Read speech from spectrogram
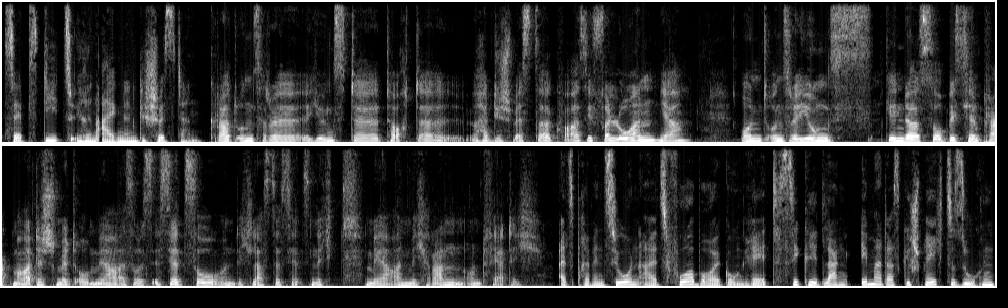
selbst die zu ihren eigenen Geschwistern. Gerade unsere jüngste Tochter hat die Schwester quasi verloren, ja. Und unsere Jungs gehen da so ein bisschen pragmatisch mit um, ja. Also es ist jetzt so und ich lasse das jetzt nicht mehr an mich ran und fertig. Als Prävention, als Vorbeugung rät Sigrid Lang immer das Gespräch zu suchen,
